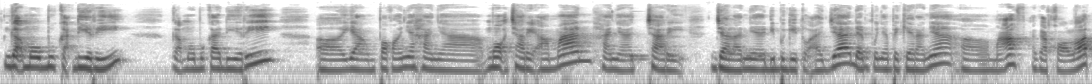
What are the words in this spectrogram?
nggak mau buka diri, nggak mau buka diri, eh, yang pokoknya hanya mau cari aman, hanya cari jalannya di begitu aja dan punya pikirannya eh, maaf agak kolot.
